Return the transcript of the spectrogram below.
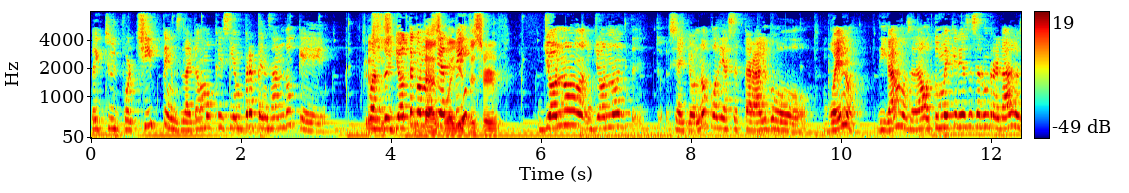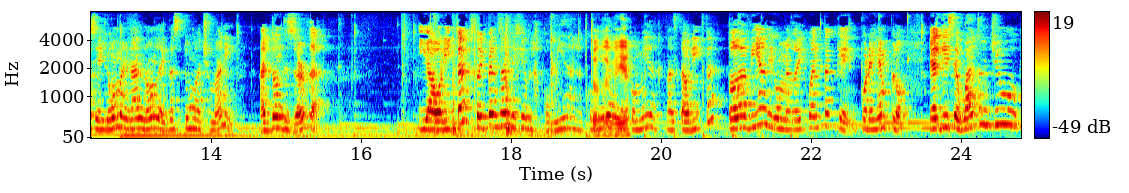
like to for cheap things. Like I'm okay siempre pensando que cuando yo te conocí a ti, yo no, yo no, o sea, yo no podía aceptar algo bueno, digamos, ¿verdad? O tú me querías hacer un regalo y decía yo, oh my god, no, like that's too much money. I don't deserve that. Y ahorita estoy pensando, dije, la comida, la comida, ¿Todavía? la comida. Hasta ahorita, todavía, digo, me doy cuenta que, por ejemplo, él dice, why don't you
